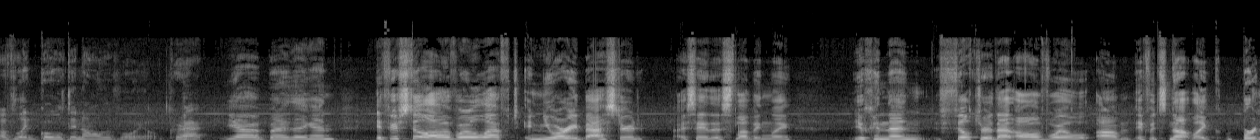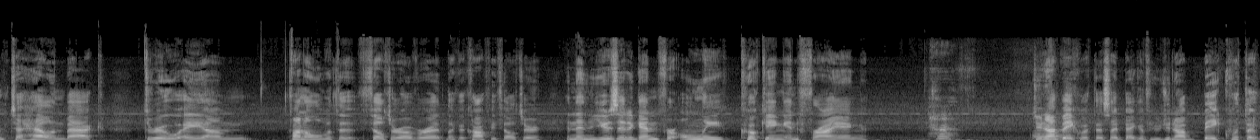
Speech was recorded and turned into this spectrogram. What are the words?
of like golden olive oil uh, correct Yeah, but then again, if you're still olive oil left and you are a bastard, I say this lovingly, you can then filter that olive oil, um, if it's not like burnt to hell and back, through a um, funnel with a filter over it, like a coffee filter, and then use it again for only cooking and frying. huh Do not bake with this, I beg of you. Do not bake with the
